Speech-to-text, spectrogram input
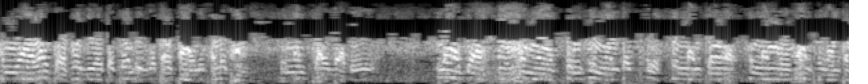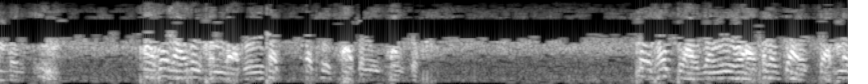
ปัญญาไว้แต่คนเดียวแต่คนอื่นจะต้องตายนี่เขาไม่ทำเป็นน้ำใจแบบนี้ น่าจะหามาเป็นผู้นำประเทศผู้นำจังหวัดผู้นำหมู่บ้านผู้นำตำบลถ้าพวกเราเป็นคนแบบนี้ก็ประเทศชาติจะมีความสุขเมื่อเขากล่าวอย่างนี้ว่าข้าพเจ้าจะไม่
